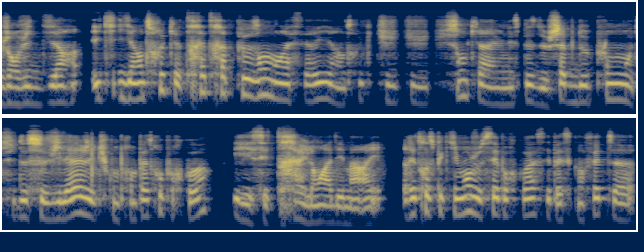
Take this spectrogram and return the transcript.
j'ai envie de dire. Et qu'il y a un truc très très pesant dans la série, un truc, tu, tu, tu sens qu'il y a une espèce de chape de plomb au-dessus de ce village et tu comprends pas trop pourquoi. Et c'est très lent à démarrer. Rétrospectivement, je sais pourquoi, c'est parce qu'en fait, euh,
